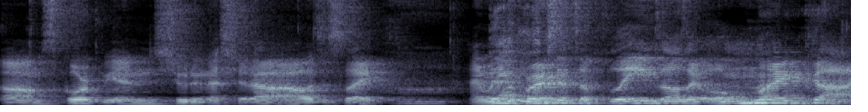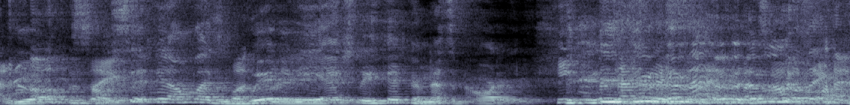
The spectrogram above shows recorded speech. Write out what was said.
um, scorpion shooting that shit out, I was just like, and when That he burst was- into flames, I was like, oh my god! I was I'm like, sitting there. I'm like, where did he actually hit him? That's an artery. he, that's what I said. That's I was like,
